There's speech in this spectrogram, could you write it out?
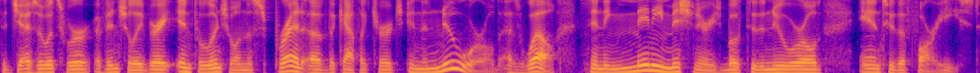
The Jesuits were eventually very influential in the spread of the Catholic Church in the New World as well, sending many missionaries both to the New World and to the Far East.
